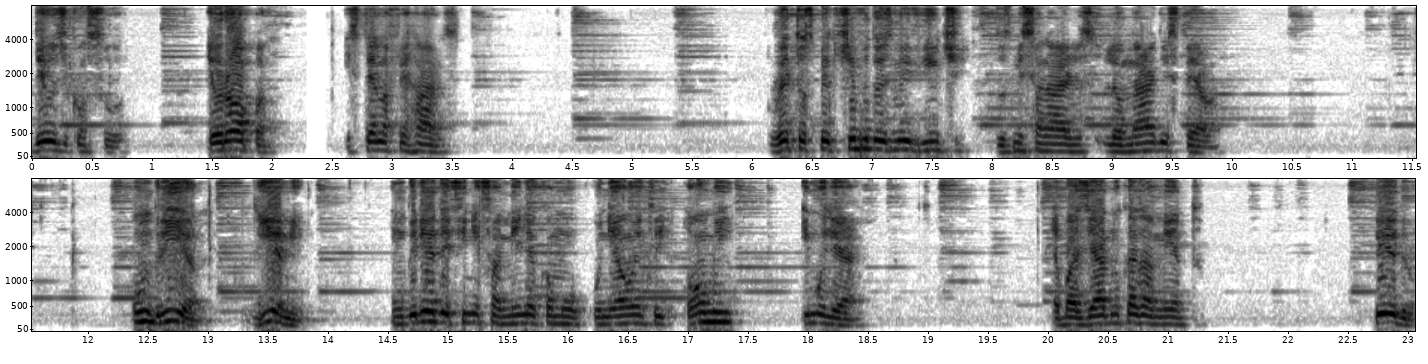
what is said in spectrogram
Deus de consolo. Europa, Stella Ferraris. Retrospectiva 2020 dos missionários Leonardo e Stella. Hungria, guia-me. Hungria define família como união entre homem e mulher. É baseado no casamento. Pedro,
